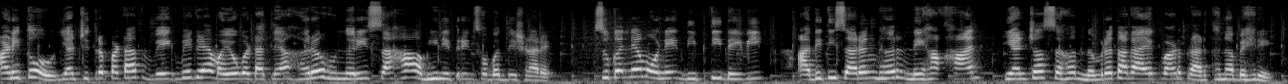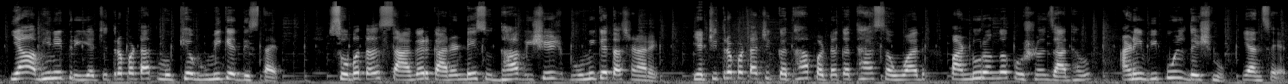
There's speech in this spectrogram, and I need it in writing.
आणि तो या चित्रपटात वेगवेगळ्या वयोगटातल्या हरहुन्नरी सहा अभिनेत्रींसोबत दिसणार आहे. सुकन्या मोने दीप्ती देवी आदिती सारंगधर नेहा खान यांच्यासह नम्रता गायकवाड प्रार्थना बेहरे या अभिनेत्री या चित्रपटात मुख्य भूमिकेत दिसत आहेत सोबतच सागर कारंडे सुद्धा विशेष भूमिकेत असणार आहे या चित्रपटाची कथा पटकथा संवाद पांडुरंग कृष्ण जाधव आणि विपुल देशमुख यांचे आहेत.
